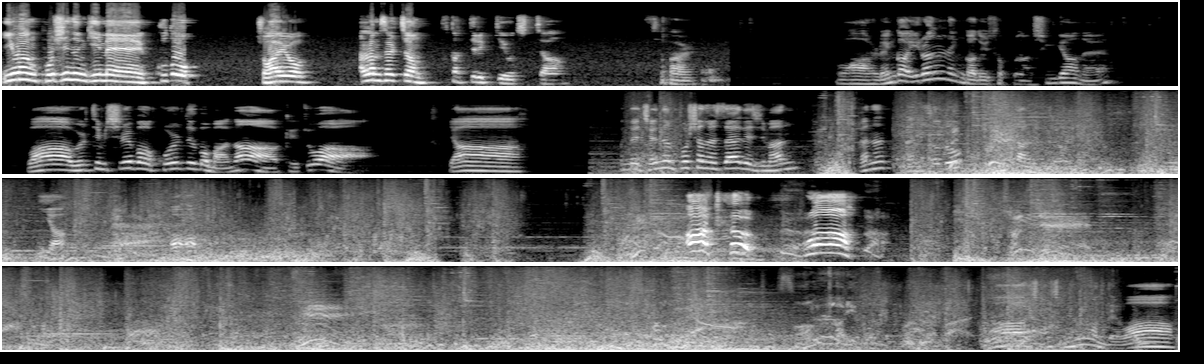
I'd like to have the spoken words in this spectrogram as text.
이왕 보시는 김에 구독, 좋아요, 알람 설정 부탁드릴게요, 진짜. 제발. 와, 렝가 이런 렝가도 있었구나. 신기하네. 와, 울팀 실버, 골드 뭐 많아. 개 좋아. 야. 근데 쟤는 potion을 써야 되지만 나는 안 써도 점. 이야. 어, 어. 와, 저거 잡는 건데, 와.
